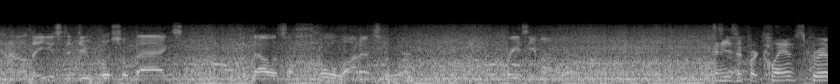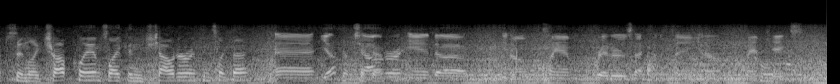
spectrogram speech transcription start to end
You know, they used to do bushel bags, but that was a whole lot of extra work, crazy amount of work. And use it for clam strips and like chop clams, like in chowder and things like that. Uh, yeah, chowder and uh, you know clam fritters, that kind of thing. You know, clam Cool. cakes.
